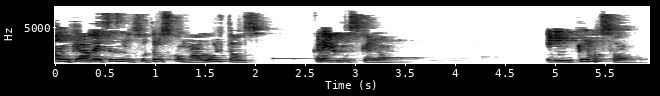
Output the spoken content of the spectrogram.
aunque a veces nosotros como adultos creemos que no. E incluso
